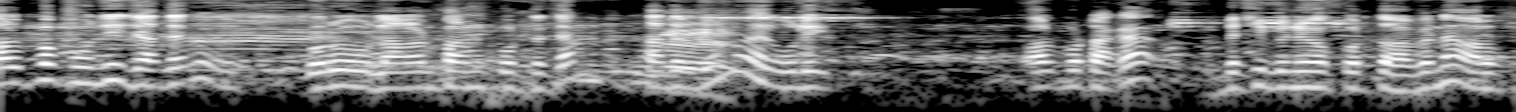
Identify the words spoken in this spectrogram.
অল্প পুঁজি যাদের গরু লালন পালন করতে চান, তাদের জন্য এগুলি অল্প টাকা বেশি বিনিয়োগ করতে হবে না, অল্প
